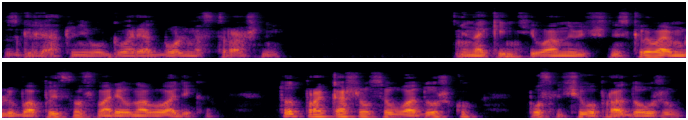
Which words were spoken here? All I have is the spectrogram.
Взгляд у него, говорят, больно страшный. Иннокентий Иванович с нескрываемым любопытством смотрел на Владика. Тот прокашлялся в ладошку, после чего продолжил,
